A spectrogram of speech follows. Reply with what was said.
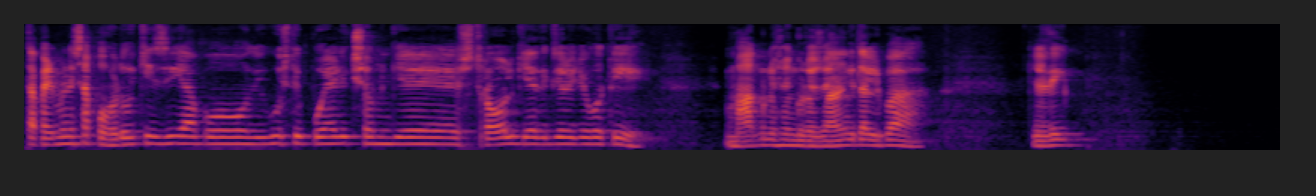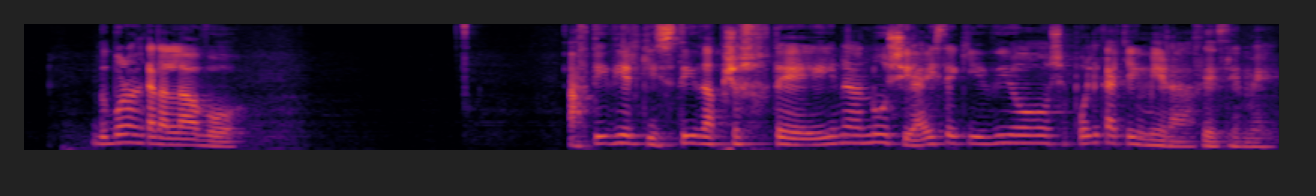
τα περιμένεις από rookies, από οδηγούς τύπου Έρικσον και Στρόλ και δεν ξέρω και εγώ τι. Μάγνουσον, Γκροζάν κτλ. Δηλαδή δεν μπορώ να καταλάβω αυτή η διελκυστίδα ποιος φταίει είναι ανούσια. Είστε και οι δύο σε πολύ κακή μοίρα αυτή τη στιγμή.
